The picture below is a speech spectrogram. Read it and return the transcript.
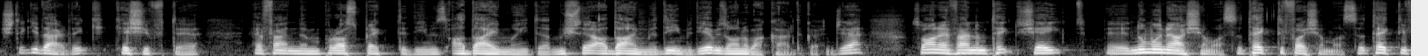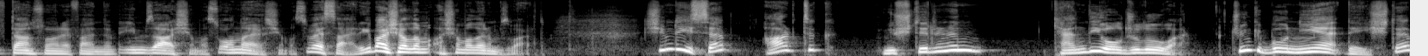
İşte giderdik, keşifti, efendim prospect dediğimiz aday mıydı, müşteri aday mı değil mi diye biz ona bakardık önce. Sonra efendim tek şey e, numune aşaması, teklif aşaması, tekliften sonra efendim imza aşaması, onay aşaması vesaire gibi aşamalarımız vardı. Şimdi ise artık müşterinin kendi yolculuğu var. Çünkü bu niye değişti?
